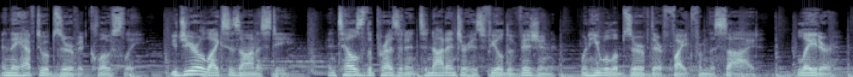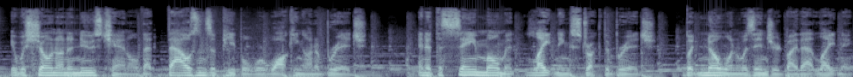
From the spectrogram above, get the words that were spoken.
and they have to observe it closely. Yujiro likes his honesty and tells the president to not enter his field of vision when he will observe their fight from the side. Later, it was shown on a news channel that thousands of people were walking on a bridge, and at the same moment, lightning struck the bridge, but no one was injured by that lightning.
